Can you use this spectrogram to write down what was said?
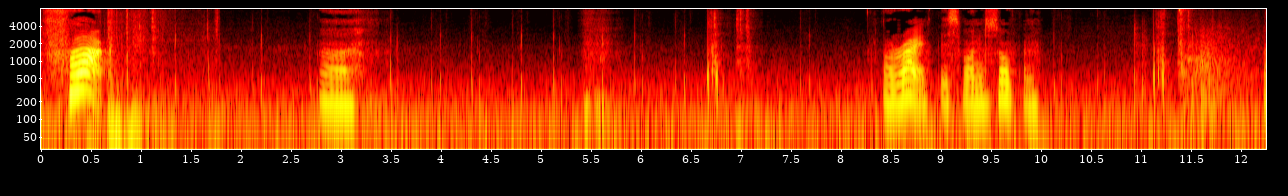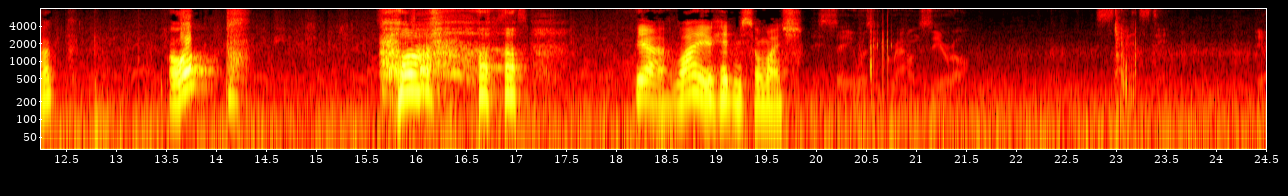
Fuck. Uh. Alright, this one is open. Up. Up! yeah, why you hit me so much? They say it was at ground zero. Science team. Yeah.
